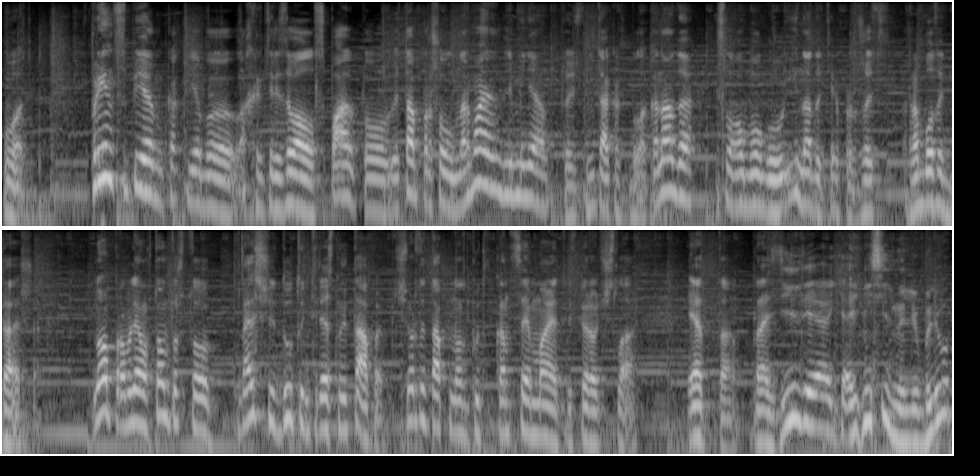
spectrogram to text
Вот принципе, как я бы охарактеризовал спа, то этап прошел нормально для меня, то есть не так, как была Канада, и слава богу, и надо теперь продолжать работать дальше. Но проблема в том, то, что дальше идут интересные этапы. Четвертый этап у нас будет в конце мая 31 числа. Это Бразилия, я ее не сильно люблю,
